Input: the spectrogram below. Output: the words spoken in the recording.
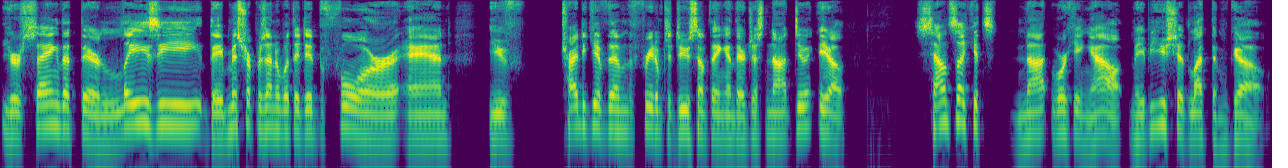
you're saying that they're lazy, they misrepresented what they did before, and you've tried to give them the freedom to do something and they're just not doing, you know, sounds like it's not working out. Maybe you should let them go.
